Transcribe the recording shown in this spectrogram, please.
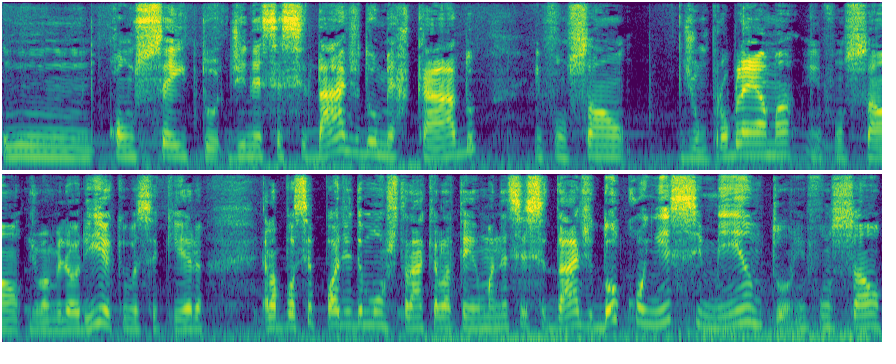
um conceito de necessidade do mercado em função de um problema, em função de uma melhoria que você queira, ela você pode demonstrar que ela tem uma necessidade do conhecimento em função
